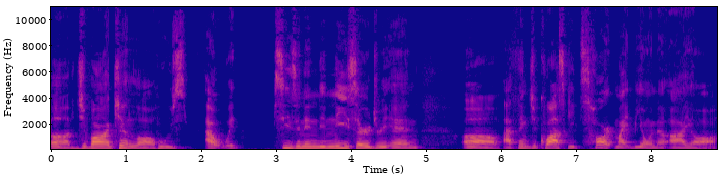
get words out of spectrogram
uh, Javon Kinlaw, who's out with season-ending knee surgery, and uh, I think Jaquiski Tartt might be on the IR.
